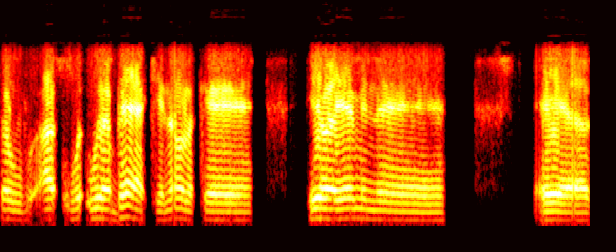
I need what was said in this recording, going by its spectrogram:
so uh, we- are back. You know, like uh, here I am in uh, uh,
